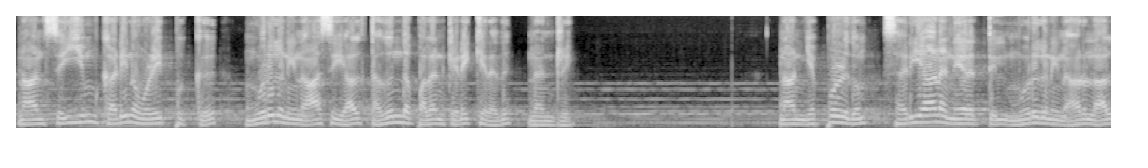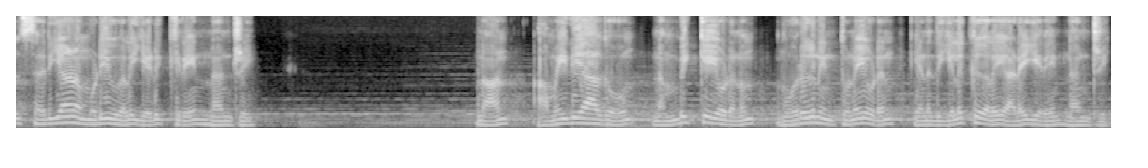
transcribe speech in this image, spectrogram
நான் செய்யும் கடின உழைப்புக்கு முருகனின் ஆசையால் தகுந்த பலன் கிடைக்கிறது நன்றி. நான் எப்பொழுதும் சரியான நேரத்தில் முருகனின் அருளால் சரியான முடிவுகளை எடுக்கிறேன் நன்றி. நான் அமைதியாகவும் நம்பிக்கையுடனும் முருகனின் துணையுடன் எனது இலக்குகளை அடைகிறேன். நன்றி.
